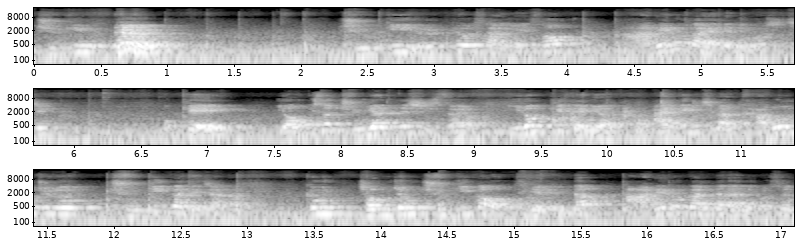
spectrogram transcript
주기 주기율표상에서 아래로 가야 되는 것이지. 오케이. 여기서 중요한 뜻이 있어요. 이렇게 되면 알겠지만 가로줄은 주기가 되잖아. 그러면 점점 주기가 어떻게 된다? 아래로 간다는 것은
